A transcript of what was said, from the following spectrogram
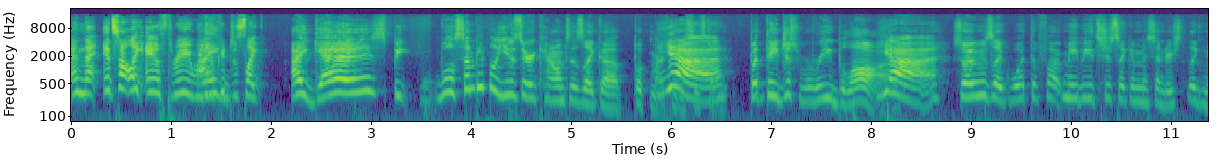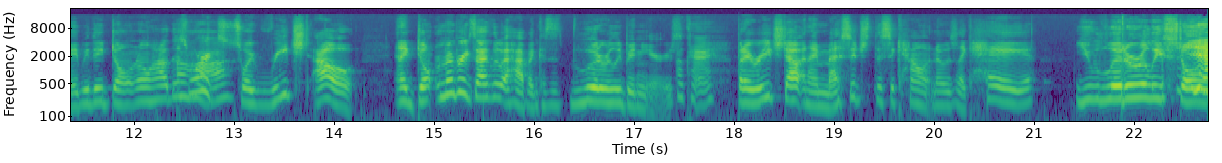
And that it's not like AO3 where I- you could just like I guess. Be- well, some people use their accounts as like a bookmarking Yeah. system, but they just reblog. yeah. So I was like, what the fuck? Maybe it's just like a misunderstanding. Like maybe they don't know how this works. Uh-huh. So I reached out, and I don't remember exactly what happened because it's literally been years. Okay. But I reached out and I messaged this account, and I was like, hey. You literally stole Yeah.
